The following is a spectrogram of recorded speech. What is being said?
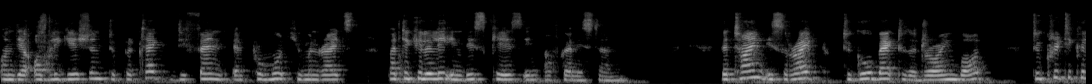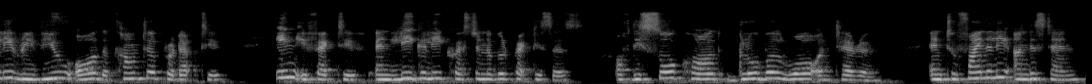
on their obligation to protect, defend, and promote human rights, particularly in this case in Afghanistan. The time is ripe to go back to the drawing board to critically review all the counterproductive, ineffective, and legally questionable practices of the so-called global war on terror, and to finally understand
